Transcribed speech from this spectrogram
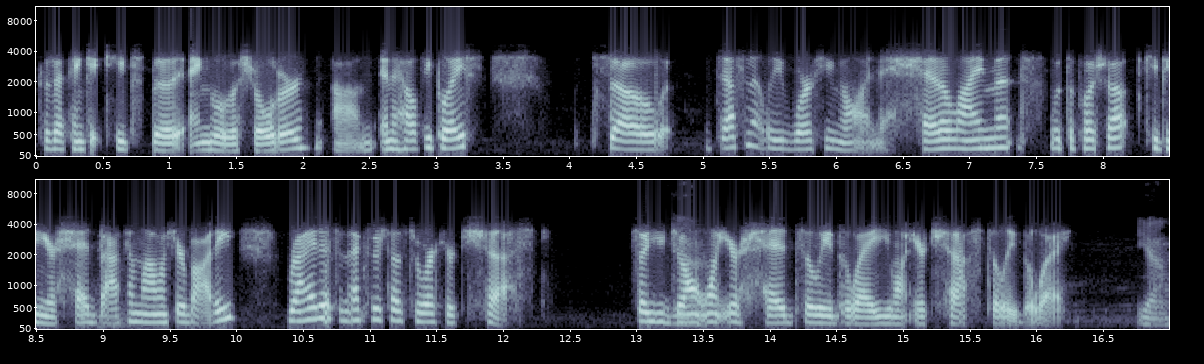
because I think it keeps the angle of the shoulder um, in a healthy place. So definitely working on head alignment with the push up, keeping your head back in line with your body, right? It's an exercise to work your chest. So you don't want your head to lead the way, you want your chest to lead the way. Yeah.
